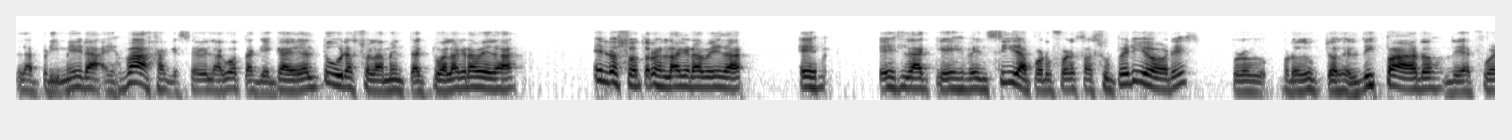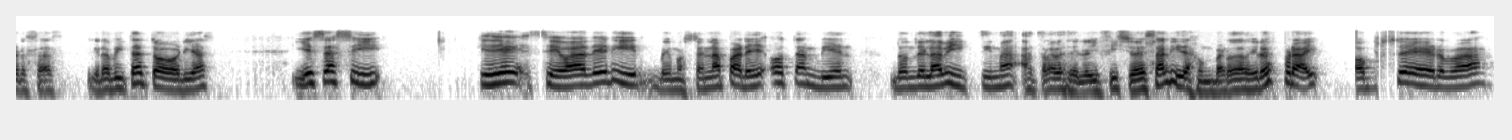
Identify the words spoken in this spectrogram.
la primera es baja, que se ve la gota que cae de altura, solamente actúa la gravedad, en los otros la gravedad es la que es vencida por fuerzas superiores, producto del disparo, de fuerzas gravitatorias, y es así que se va a adherir, vemos en la pared, o también donde la víctima, a través del edificio de salida, es un verdadero spray, observa,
